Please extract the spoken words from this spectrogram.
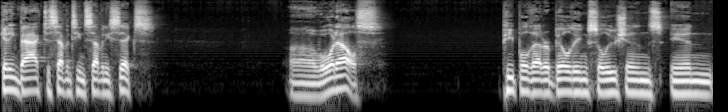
getting back to 1776. Uh, what else? People that are building solutions in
